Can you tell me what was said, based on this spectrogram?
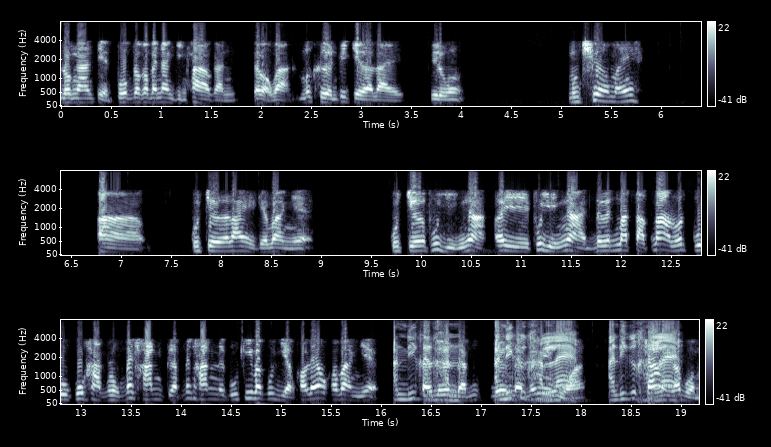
โรงงานเสร็จปุ๊บแล้วก็ไปนั่งกินข้าวกัน แล้วบอกว่า เมื่อคืนพี่เจออะไร พี่ลุงมึงเชื่อไหมอ่า กูเจออะไรแกว่าอย่างเงี้ยกูเจอผู้หญิงอะ เอ้ยผู้หญิงอะ เดินมาตัดหน้ารถกูกูหักหลบไม่ทันเกือบไม่ทันเลยกูคิดว่ากูเหยียบเขาแล้วเขาว่าอย่างเงี้ยอันนี้คืแต่อเดิคันนแบบอันนี้คือเดินแบบคันไม่มีแรหักวอันนี้คือคันแรใช่กครับผม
